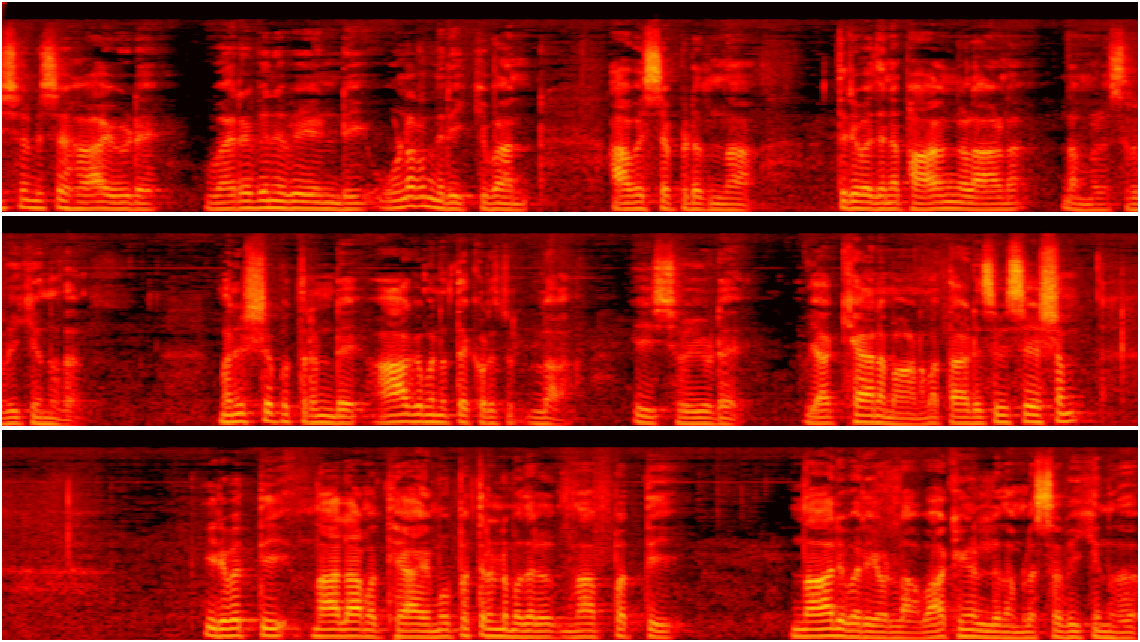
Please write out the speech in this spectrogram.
ഈശ്വമിശഹായുടെ വരവിന് വേണ്ടി ഉണർന്നിരിക്കുവാൻ ആവശ്യപ്പെടുന്ന തിരുവചന ഭാഗങ്ങളാണ് നമ്മൾ ശ്രവിക്കുന്നത്. മനുഷ്യപുത്രന്റെ ആഗമനത്തെക്കുറിച്ചുള്ള ഈശോയുടെ വ്യാഖ്യാനമാണ്. മത്താടി സുവിശേഷം ഇരുപത്തി നാലാം അധ്യായം മുപ്പത്തിരണ്ട് മുതൽ നാൽപ്പത്തി നാല് വരെയുള്ള വാക്യങ്ങളിൽ നമ്മൾ ശ്രവിക്കുന്നത്.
